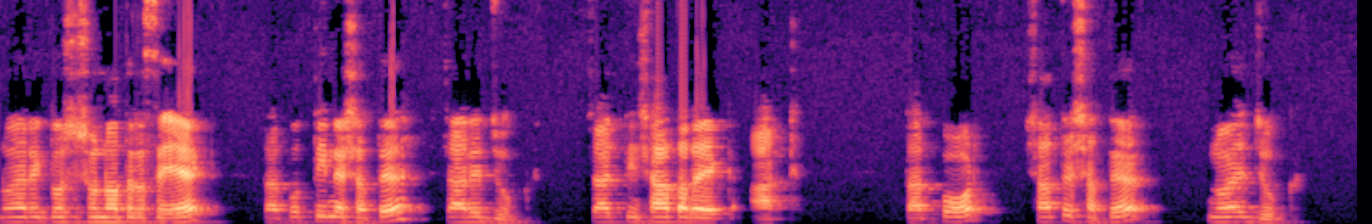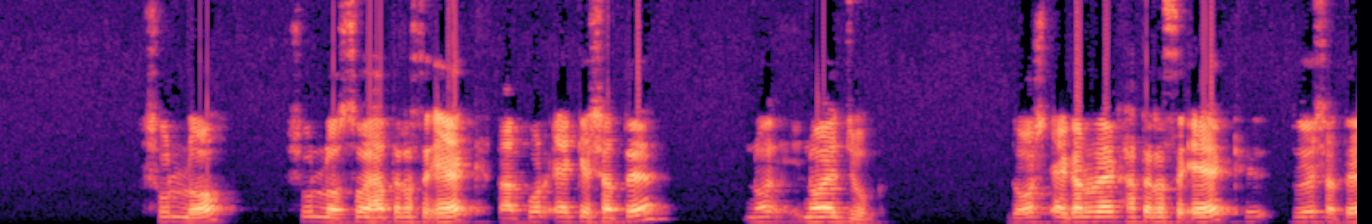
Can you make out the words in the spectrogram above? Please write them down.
নয়ের এক দশের শূন্য হাতের আছে এক। তারপর তিনের সাথে চারের যোগ। চার, তিন, সাত আর এক, আট। তারপর সাতের সাথে নয়ের যোগ। ষোলো ষোলো, ছয় হাতের আছে এক, তারপর একের সাথে নয় নয়ের যোগ। দশ, এগারোর এক হাতের আছে এক, দুইয়ের সাথে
